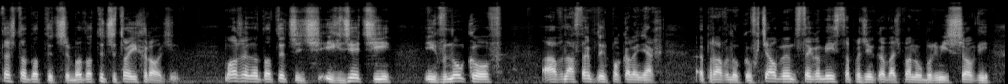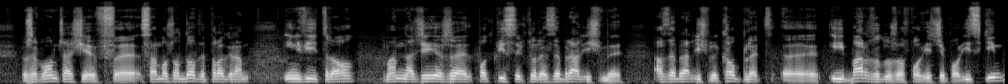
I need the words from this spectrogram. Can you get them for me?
też to dotyczy, bo dotyczy to ich rodzin. Może to dotyczyć ich dzieci, ich wnuków, a w następnych pokoleniach prawnuków. Chciałbym z tego miejsca podziękować panu burmistrzowi, że włącza się w e, samorządowy program in vitro. Mam nadzieję, że podpisy, które zebraliśmy, a zebraliśmy komplet e, i bardzo dużo w powiecie polickim,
